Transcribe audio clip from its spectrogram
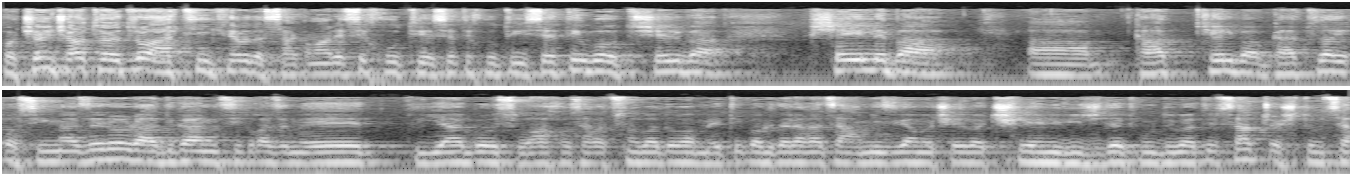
ხო ჩვენ ჩავთვალეთ რომ 10 იქნება და საკმარისი 5 ესეთი 5 ისეთი უბრალოდ შეიძლება შეიძლება აა შეიძლება გათვლა იყოს იმაზე რომ რადგან სიტყვაზე მე იაგოს ვახოს რაღაც ცნობადობა მეტი გვაქვს და რაღაც ამის გამო შეიძლება ჩლენი ვიჯდეთ მუდმივად საბჭოში თუმცა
